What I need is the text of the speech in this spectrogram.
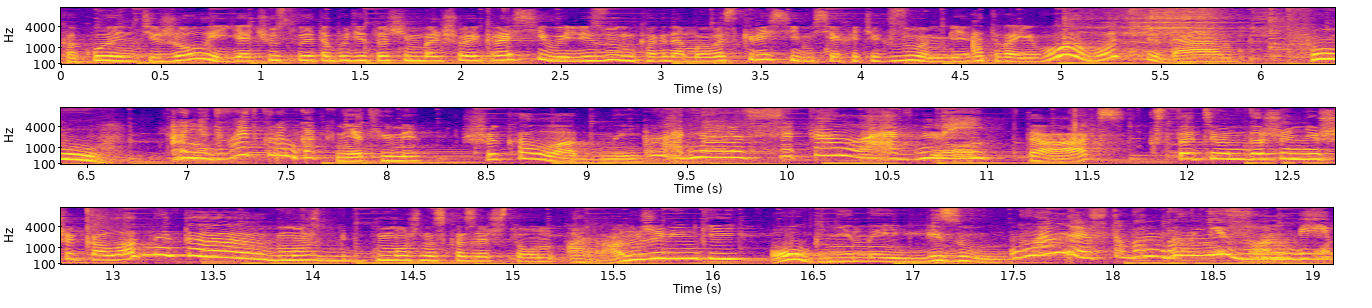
Какой он тяжелый, я чувствую, это будет очень большой и красивый лизун, когда мы воскресим всех этих зомби. А твоего вот сюда. Фу. Аня, давай откроем как... Нет, Юми, шоколадный. Ладно, шоколадный. Так, кстати, он даже не шоколадный-то, может быть, можно сказать, что он оранжевенький, огненный лизун. Главное, чтобы он был не зомби,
